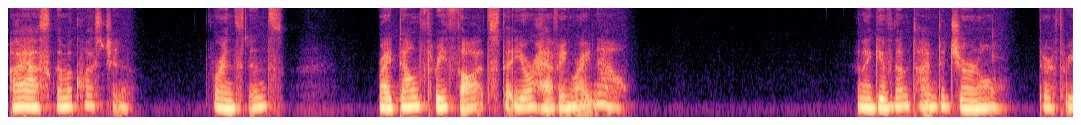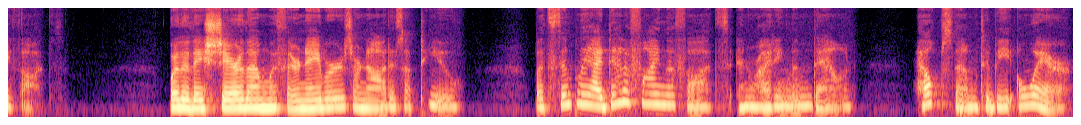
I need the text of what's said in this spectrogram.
I ask them a question. For instance, write down three thoughts that you're having right now. And I give them time to journal their three thoughts. Whether they share them with their neighbors or not is up to you. But simply identifying the thoughts and writing them down helps them to be aware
